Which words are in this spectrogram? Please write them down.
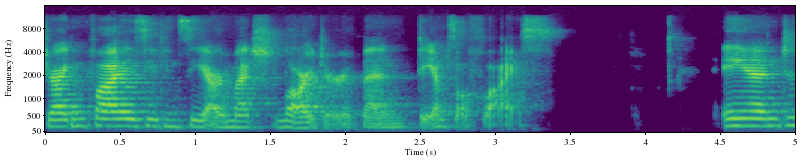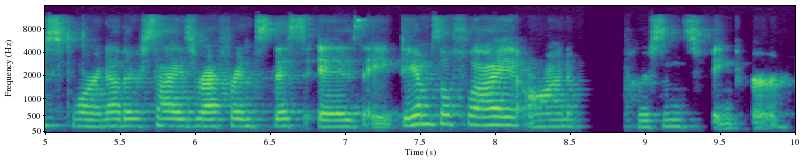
dragonflies you can see are much larger than damselflies. And just for another size reference, this is a damselfly on person's finger.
